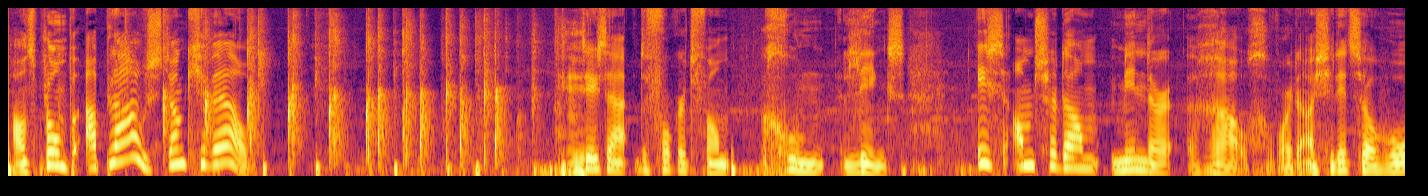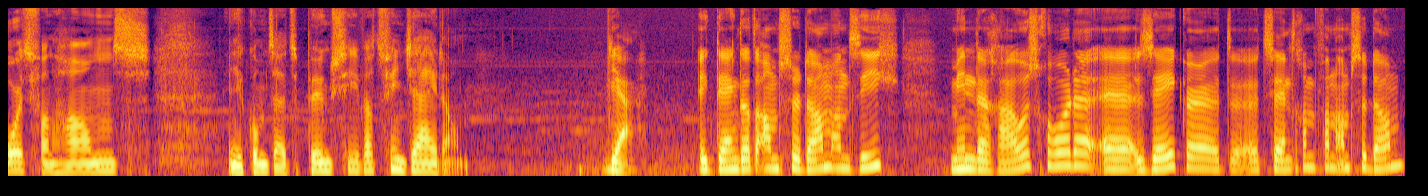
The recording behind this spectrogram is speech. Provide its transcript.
Hans Plomp, applaus, dankjewel. Tessa de Fokkert van GroenLinks. Is Amsterdam minder rauw geworden? Als je dit zo hoort van Hans en je komt uit de punctie, wat vind jij dan? Ja, ik denk dat Amsterdam aan zich minder rauw is geworden. Uh, zeker het, het, centrum van Amsterdam.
